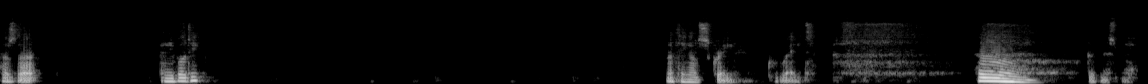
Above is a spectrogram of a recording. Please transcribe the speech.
How's that? Anybody? Nothing on screen. Great. Oh, goodness me.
